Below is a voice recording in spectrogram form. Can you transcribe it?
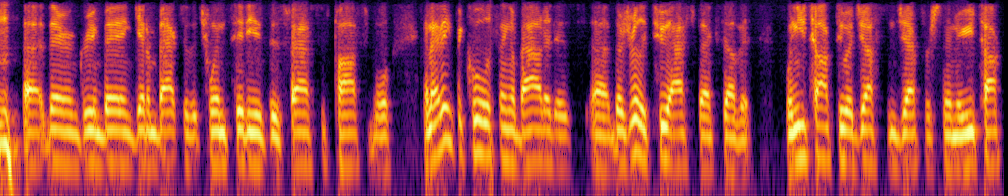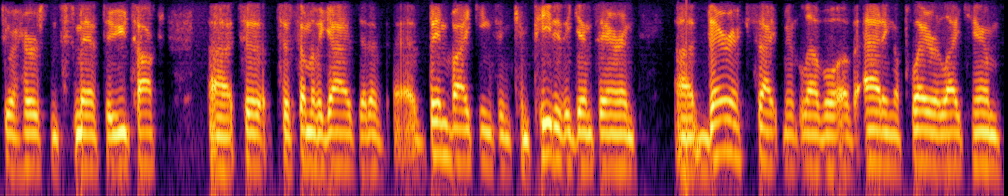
uh, there in Green Bay and get him back to the Twin Cities as fast as possible. And I think the coolest thing about it is uh, there's really two aspects of it when you talk to a Justin Jefferson or you talk to a Harrison Smith or you talk uh, to to some of the guys that have uh, been Vikings and competed against Aaron, uh, their excitement level of adding a player like him,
